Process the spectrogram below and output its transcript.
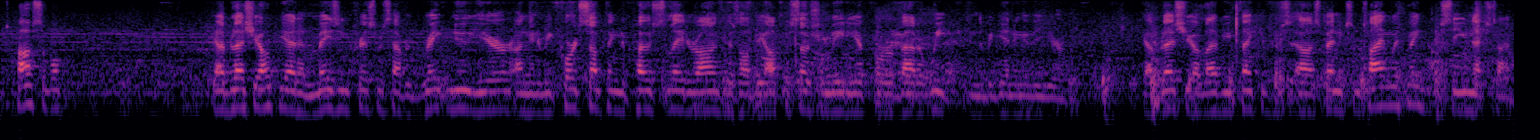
It's possible. God bless you. I hope you had an amazing Christmas. Have a great new year. I'm going to record something to post later on because I'll be off of social media for about a week in the beginning of the year. God bless you. I love you. Thank you for uh, spending some time with me. I'll see you next time.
